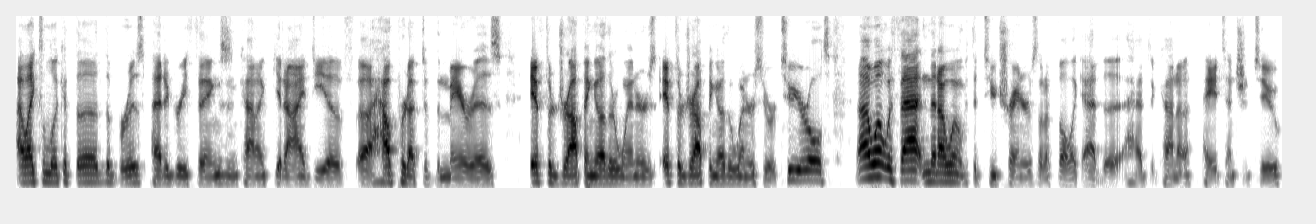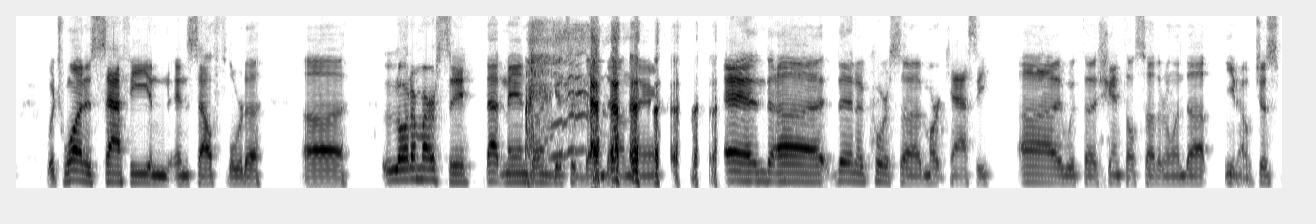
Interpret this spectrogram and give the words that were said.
I like to look at the the Briz pedigree things and kind of get an idea of uh, how productive the mare is. If they're dropping other winners, if they're dropping other winners who are two year olds, I went with that, and then I went with the two trainers that I felt like I had to had to kind of pay attention to. Which one is Saffie in, in South Florida? Uh, Lord of mercy, that man done gets it done down there. And uh, then of course uh, Mark Casse uh, with uh, Chantal Sutherland up. You know, just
